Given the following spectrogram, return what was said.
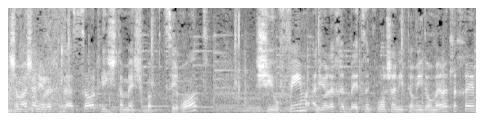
עכשיו מה שאני הולכת לעשות, להשתמש בפצירות שיופים, אני הולכת בעצם, כמו שאני תמיד אומרת לכם,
